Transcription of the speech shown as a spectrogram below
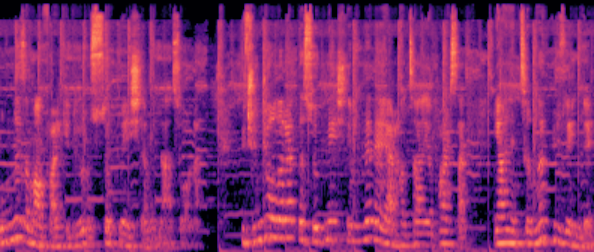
Bunu ne zaman fark ediyoruz? Sökme işleminden sonra. Üçüncü olarak da sökme işleminde de eğer hata yaparsak yani tırnak yüzeyinde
